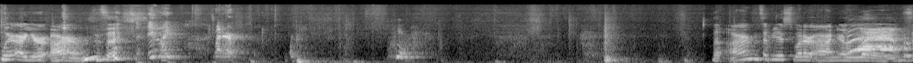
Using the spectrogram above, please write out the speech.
Where are your arms? In my sweater. The arms of your sweater are on your legs.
